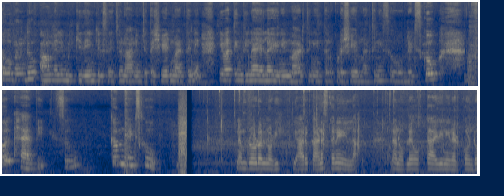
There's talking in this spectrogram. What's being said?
ತೊಗೊಬಂದು ಆಮೇಲೆ ಮಿಕ್ಕಿದೇನು ಕೆಲಸ ಇದೆಯೋ ನಾನು ನಿಮ್ಮ ಜೊತೆ ಶೇರ್ ಮಾಡ್ತೀನಿ. ಇವತ್ತಿನ ದಿನ ಎಲ್ಲ ಏನೇನು ಮಾಡ್ತೀನಿ ಅಂತಲೂ ಕೂಡ ಶೇರ್ ಮಾಡ್ತೀನಿ. So let's go full happy so come let's go ನಮ್ಮ ರೋಡಲ್ಲಿ ನೋಡಿ, ಯಾರೂ ಕಾಣಿಸ್ತಾನೇ ಇಲ್ಲ. ನಾನು ಒಬ್ಬಳೇ ಹೋಗ್ತಾ ಇದ್ದೀನಿ, ನಡ್ಕೊಂಡು.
